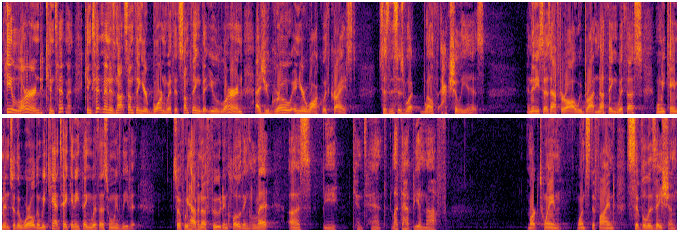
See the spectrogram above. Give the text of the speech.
he learned contentment. Contentment is not something you're born with, it's something that you learn as you grow in your walk with Christ. He says this is what wealth actually is. And then he says, after all, we brought nothing with us when we came into the world, and we can't take anything with us when we leave it. So if we have enough food and clothing, let us be content. Let that be enough. Mark Twain once defined civilization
